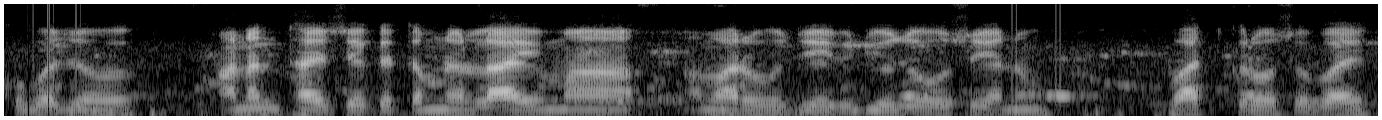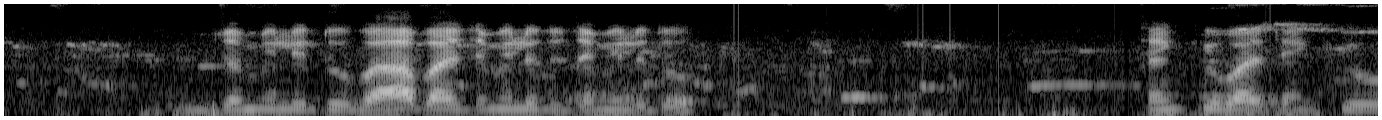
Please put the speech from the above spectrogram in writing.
ખૂબ જ આનંદ થાય છે કે તમને લાઈવમાં અમારો જે વીડિયો જોવો છે, એનું વાત કરો છો ભાઈ. જમી લીધું ભાઈ હા ભાઈ, જમી લીધું જમી લીધું. થેન્ક યુ ભાઈ થેન્ક યુ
